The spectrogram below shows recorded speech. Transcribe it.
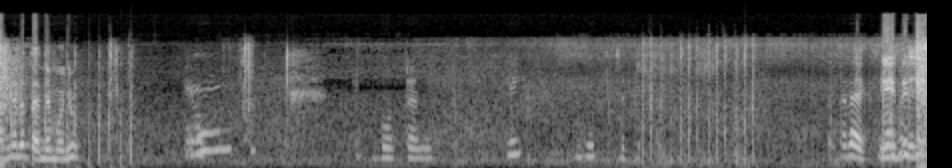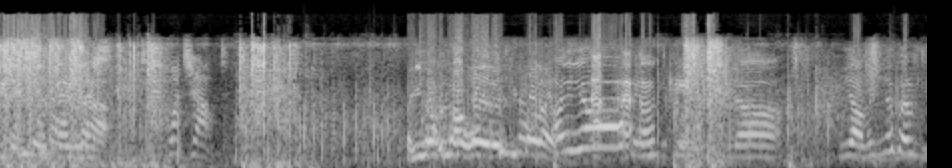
അങ്ങനെ തന്നെ മോനു. ബോട്ടാണ്. ഇത് ശരിക്കും ബോട്ടാണ് അയ്യോ. അയ്യോ ഓക്കെ. ഈ അവിഞ്ഞ സ്ഥലത്ത്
